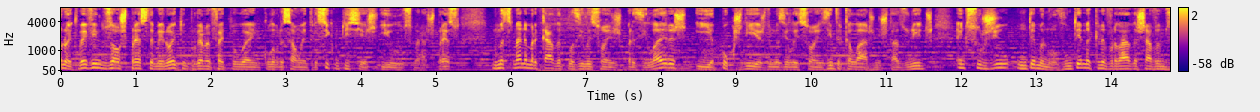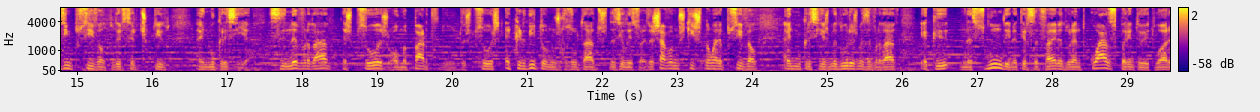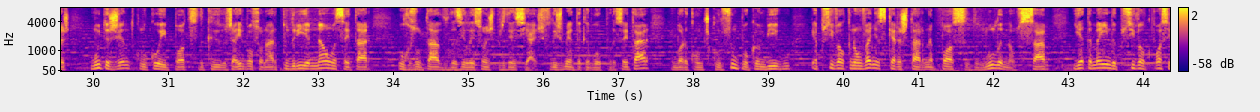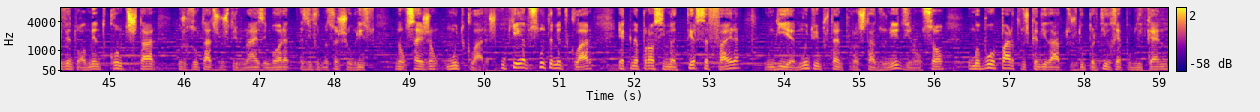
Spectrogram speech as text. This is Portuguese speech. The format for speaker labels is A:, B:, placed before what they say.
A: Boa noite, bem-vindos ao Expresso da Meia-Noite, um programa feito em colaboração entre a SIC Notícias e o Semanário Expresso, numa semana marcada pelas eleições brasileiras e a poucos dias de umas eleições intercalares nos Estados Unidos, em que surgiu um tema novo, um tema que na verdade achávamos impossível poder ser discutido em democracia. Se na verdade as pessoas, ou uma parte do, das pessoas, acreditam nos resultados das eleições. Achávamos que isto não era possível em democracias maduras, mas a verdade é que na segunda e na terça-feira, durante quase 48 horas, muita gente colocou a hipótese de que Jair Bolsonaro poderia não aceitar o resultado das eleições presidenciais. Felizmente acabou por aceitar, embora com um discurso um pouco ambíguo. É possível que não venha sequer a estar na posse de Lula, não se sabe, e é também ainda possível que possa eventualmente contestar os resultados nos tribunais, embora as informações sobre isso não sejam muito claras. O que é absolutamente claro é que na próxima terça-feira, um dia muito importante para os Estados Unidos e não só, uma boa parte dos candidatos do Partido Republicano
